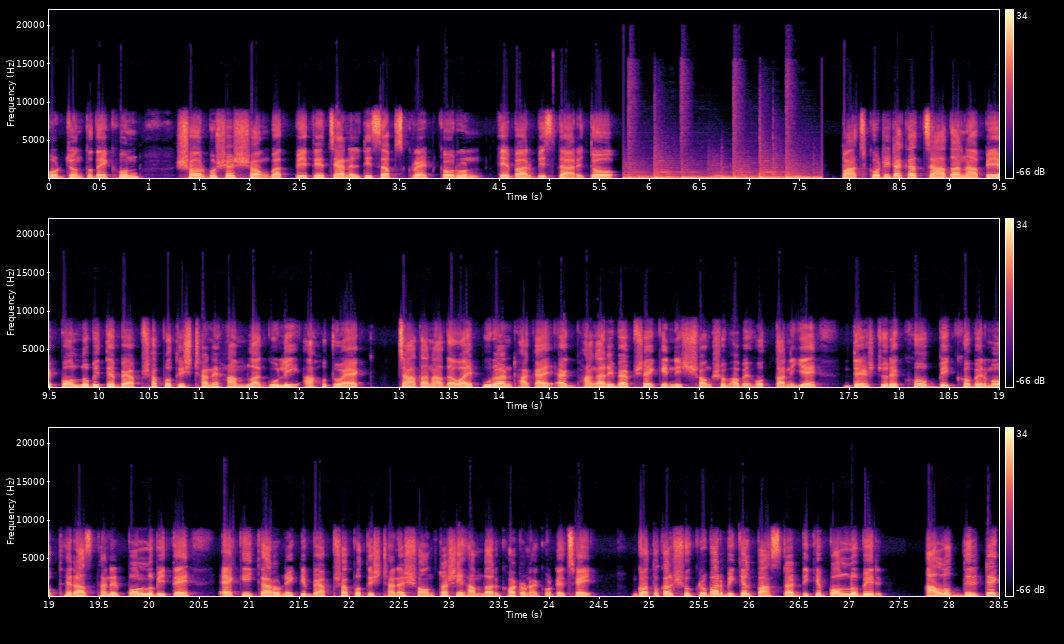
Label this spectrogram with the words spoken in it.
পর্যন্ত দেখুন। সর্বশেষ সংবাদ পেতে চ্যানেলটি সাবস্ক্রাইব করুন। এবার বিস্তারিত। পাঁচ কোটি টাকা চাঁদা না পেয়ে পল্লবীতে ব্যবসা প্রতিষ্ঠানে হামলা গুলি আহত এক। চাঁদা না দেওয়ায় পুরান ঢাকায় এক ভাঙারি ব্যবসায়ীকে নৃশংসভাবে হত্যা নিয়ে দেশজুড়ে ক্ষোভ বিক্ষোভের মধ্যে রাজধানীর পল্লবীতে একই কারণে একটি ব্যবসা প্রতিষ্ঠানে সন্ত্রাসী হামলার ঘটনা ঘটেছে। গতকাল শুক্রবার বিকেল পাঁচটার দিকে পল্লবীর আলদ্দির টেক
